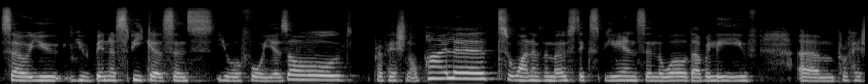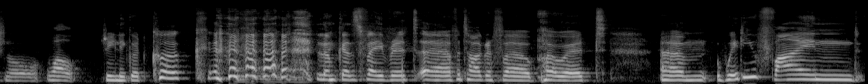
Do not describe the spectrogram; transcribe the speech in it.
so you you've been a speaker since you were four years old. Professional pilot, one of the most experienced in the world, I believe. Um, professional, well, really good cook. Lumka's favorite uh, photographer, poet. Um, where do you find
